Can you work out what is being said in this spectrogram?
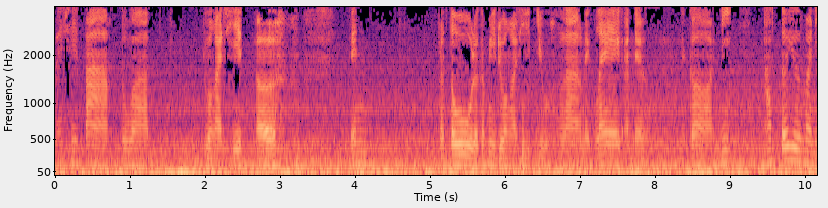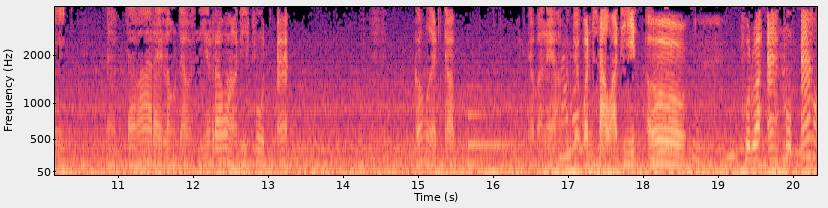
ไม่ใช่ปากตัว ดวงอาทิตย์ เออ เป็นประตูแล้วก็มีดวงอาทิตย์อยู่ข้างล่างเล็กๆ อันหนึ่ง แล้วก็นี่อัตโตยูมานิแปลว่าอะไรลองเดาซิระหว่างที่พูดอะก็เหมือนกับเหมือนกับอะไรอะเหมือนกับวันเสาร์อาทิตย์ เออ พูดว่าอะปุ๊บอ้าว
